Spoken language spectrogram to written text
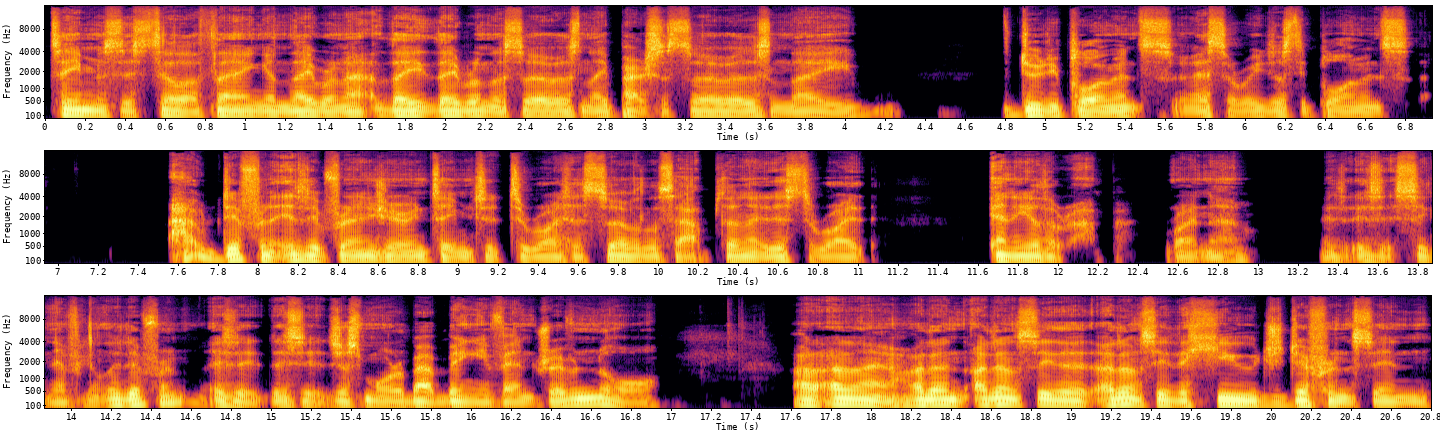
teams is still a thing and they run they they run the servers and they patch the servers and they do deployments, and SRE does deployments. How different is it for an engineering team to, to write a serverless app than it is to write any other app right now? Is, is it significantly different? Is it is it just more about being event driven, or I, I don't know. I don't I don't see the I don't see the huge difference in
